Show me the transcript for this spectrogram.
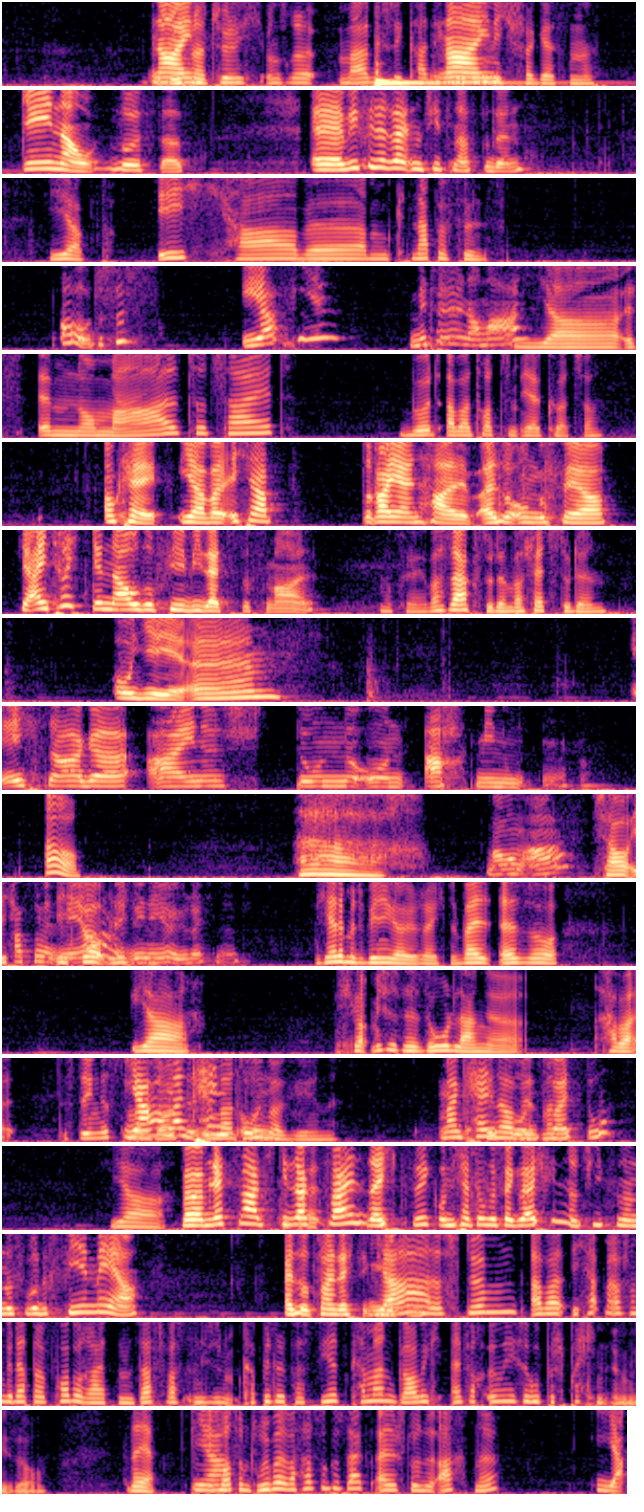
Wir Nein. natürlich unsere magische Kategorie Nein. nicht vergessen. Genau, so ist das. Äh, wie viele Seitennotizen hast du denn? Ja. Ich habe ähm, knappe fünf. Oh, das ist eher viel? Mittel, normal? Ja, ist im Normal zurzeit. Wird aber trotzdem eher kürzer. Okay, ja, weil ich habe dreieinhalb, also ungefähr. Ja, eigentlich recht genauso viel wie letztes Mal. Okay. Was sagst du denn? Was schätzt du denn? Oh je, ähm. Ich sage eine Stunde und acht Minuten. Oh. Ach. Warum A? Schau, ich, Hast du mit mehr glaube oder mit nicht. weniger gerechnet? Ich hätte mit weniger gerechnet, weil, also, ja, ich glaube nicht, dass wir so lange, aber das Ding ist, man Ja, aber man sollte immer kennt drüber uns. gehen. Man kennt Genau, uns, man- weißt du? Ja, Weil beim letzten Mal hatte ich Das gesagt heißt- 62 und ich hatte ungefähr gleich viele Notizen und es wurde viel mehr. Also 62 Minuten. ja, das stimmt, aber ich habe mir auch schon gedacht beim Vorbereiten, das, was in diesem Kapitel passiert, kann man, glaube ich, einfach irgendwie nicht so gut besprechen, irgendwie so. Naja, ich ja. bin trotzdem drüber. Was hast du gesagt? Eine Stunde acht, ne? ja.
